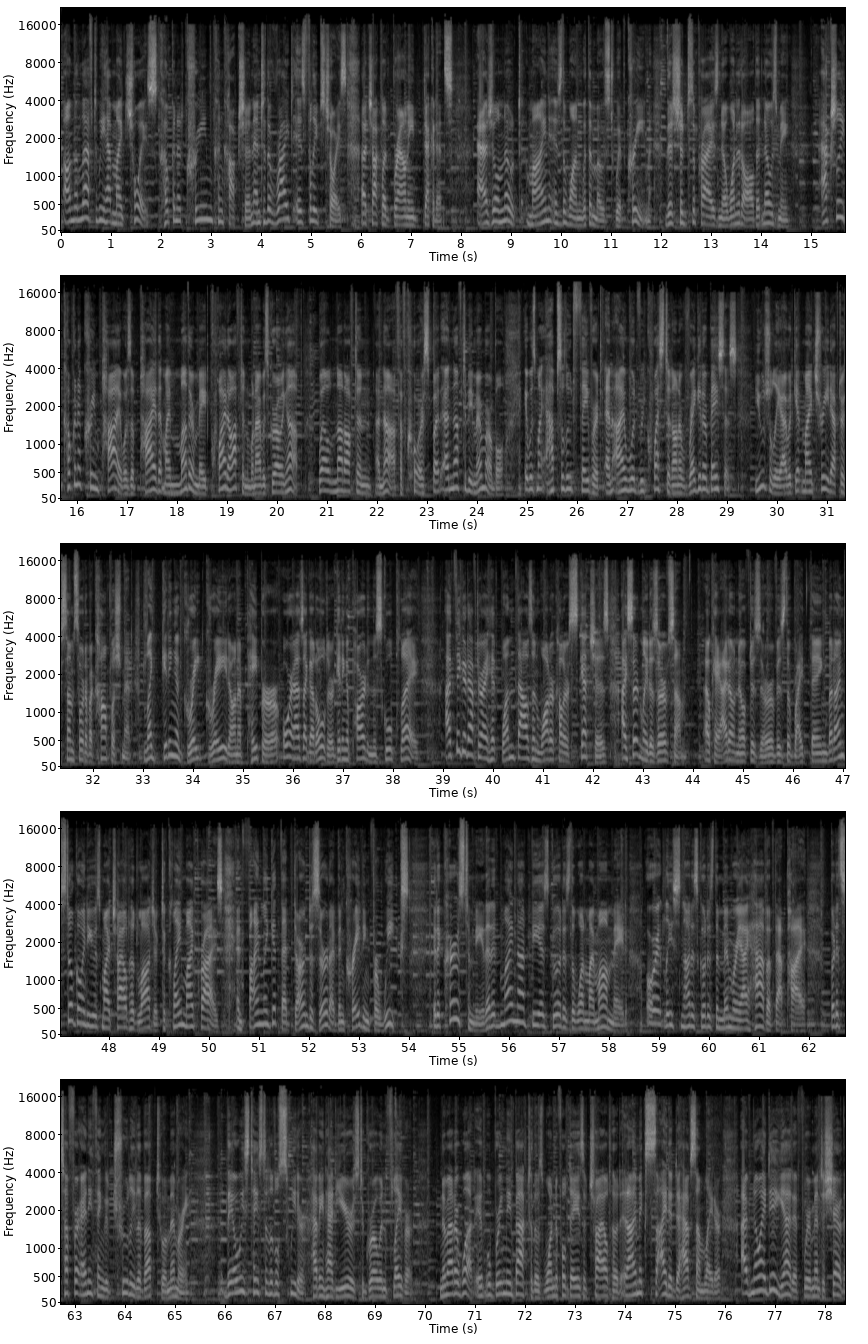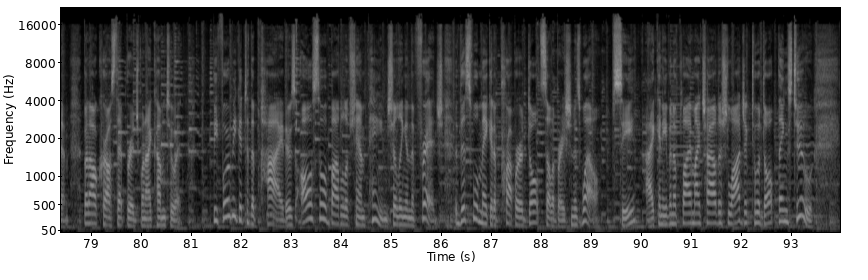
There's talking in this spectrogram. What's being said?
On the left, we have my choice coconut cream concoction, and to the right is Philippe's choice a chocolate brownie decadence. As you'll note, mine is the one with the most whipped cream. This should surprise no one at all that knows me. Actually, coconut cream pie was a pie that my mother made quite often when I was growing up. Well, not often enough, of course, but enough to be memorable. It was my absolute favorite, and I would request it on a regular basis. Usually, I would get my treat after some sort of accomplishment, like getting a great grade on a paper, or as I got older, getting a part in the school play. I figured after I hit 1,000 watercolor sketches, I certainly deserve some. Okay, I don't know if deserve is the right thing, but I'm still going to use my childhood logic to claim my prize and finally get that darn dessert I've been craving for weeks. It occurs to me that it might not be as good as the one my mom made, or at least not as good as the memory I have of that pie, but it's tough for anything to truly live up to a memory. They always taste a little sweeter, having had years to grow in flavor. No matter what, it will bring me back to those wonderful days of childhood, and I'm excited to have some later. I have no idea yet if we're meant to share them, but I'll cross that bridge when I come to it. Before we get to the pie, there's also a bottle of champagne chilling in the fridge. This will make it a proper adult celebration as well. See, I can even apply my childish logic to adult things too.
